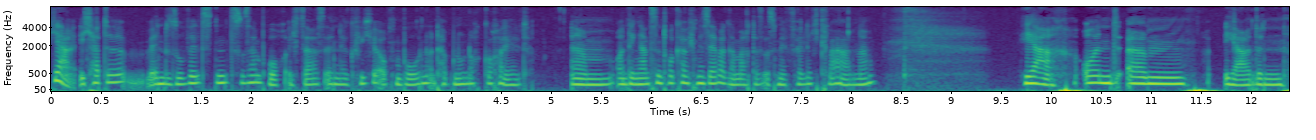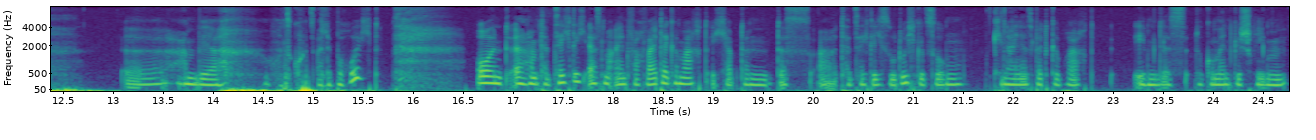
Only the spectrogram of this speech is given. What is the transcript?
ja, ich hatte, wenn du so willst, einen Zusammenbruch. Ich saß in der Küche auf dem Boden und habe nur noch geheult. Ähm, und den ganzen Druck habe ich mir selber gemacht, das ist mir völlig klar. Ne? Ja, und ähm, ja, dann äh, haben wir uns kurz alle beruhigt und äh, haben tatsächlich erstmal einfach weitergemacht. Ich habe dann das äh, tatsächlich so durchgezogen, Kinder ins Bett gebracht, eben das Dokument geschrieben.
